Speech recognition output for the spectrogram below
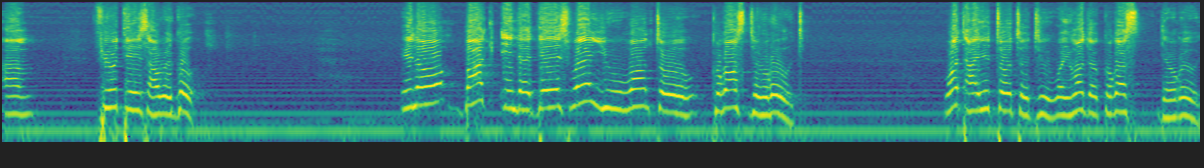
and few things I will go. You know, back in the days when you want to cross the road, what are you told to do when you want to cross the road?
